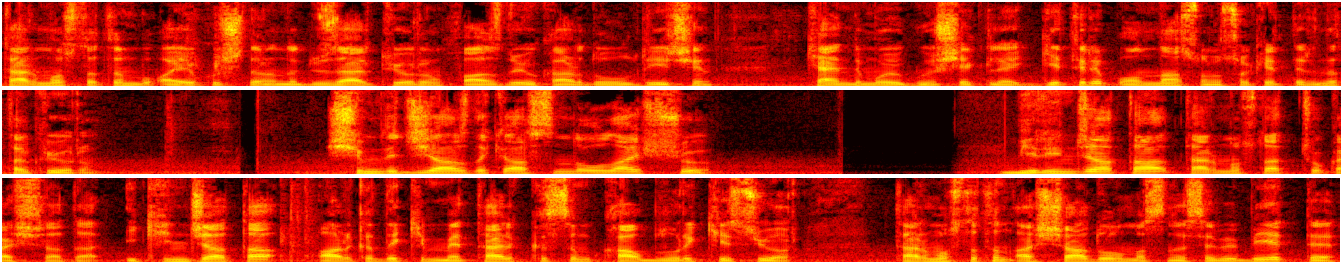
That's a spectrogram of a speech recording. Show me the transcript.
Termostatın bu ayak uçlarını da düzeltiyorum. Fazla yukarıda olduğu için kendime uygun şekle getirip ondan sonra soketlerini takıyorum. Şimdi cihazdaki aslında olay şu. Birinci hata termostat çok aşağıda. İkinci hata arkadaki metal kısım kabloları kesiyor. Termostatın aşağıda olmasına sebebiyet de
